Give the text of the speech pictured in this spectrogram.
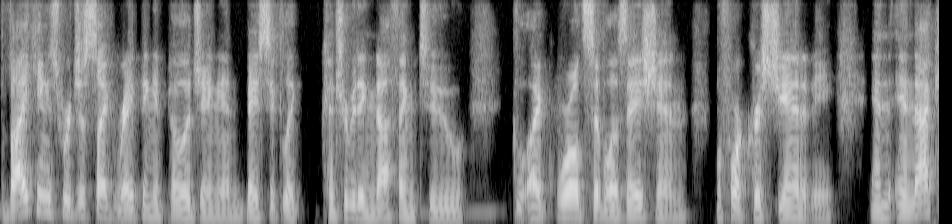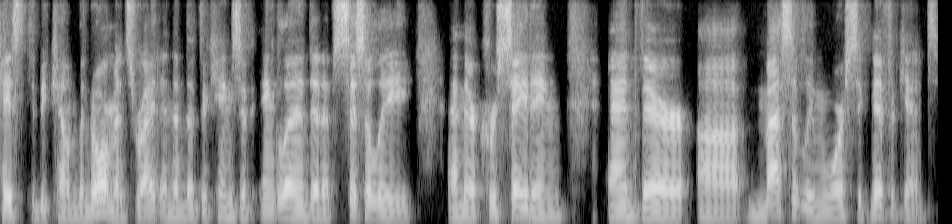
the Vikings were just like raping and pillaging and basically contributing nothing to like world civilization before Christianity. And in that case, to become the Normans, right? And then the, the kings of England and of Sicily, and they're crusading, and they're uh, massively more significant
